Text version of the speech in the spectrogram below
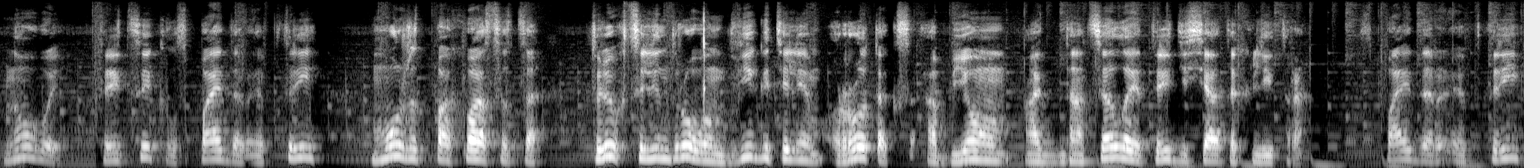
Новый трицикл Spider F3 может похвастаться трехцилиндровым двигателем Rotax объемом 1,3 литра. Spider F3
